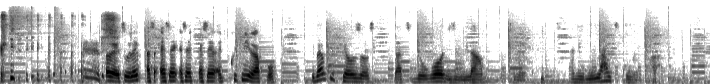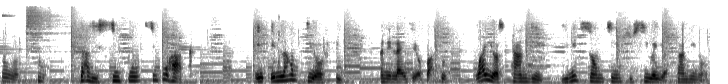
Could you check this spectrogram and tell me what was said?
okay, so let, as, as, I, as, I, as I quickly wrap up, the Bible tells us that your word is a lamp to my feet and a light to my path. Hmm. That's a simple, simple hack. A, a lamp to your feet and a light to your path. So while you're standing, you need something to see where you're standing on.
